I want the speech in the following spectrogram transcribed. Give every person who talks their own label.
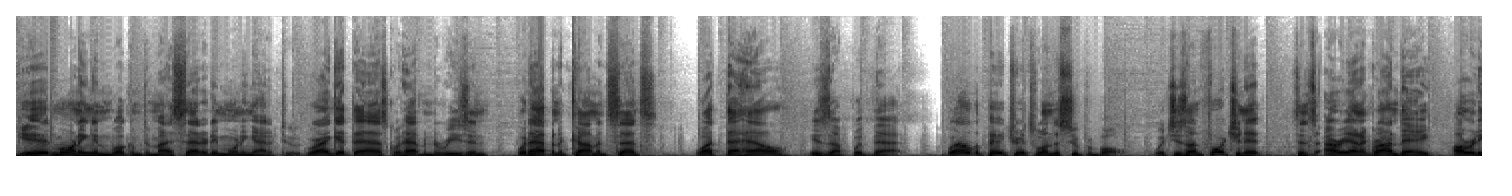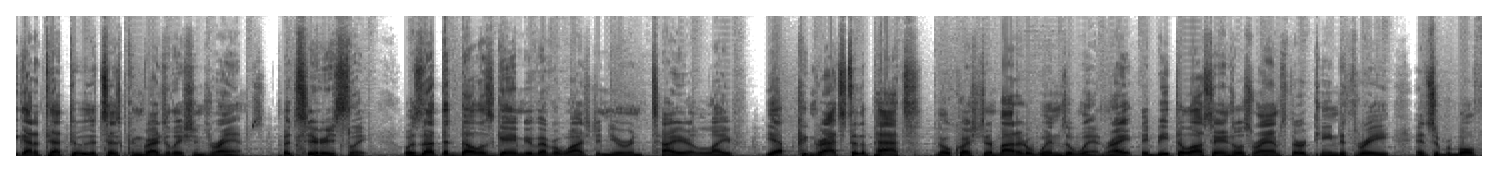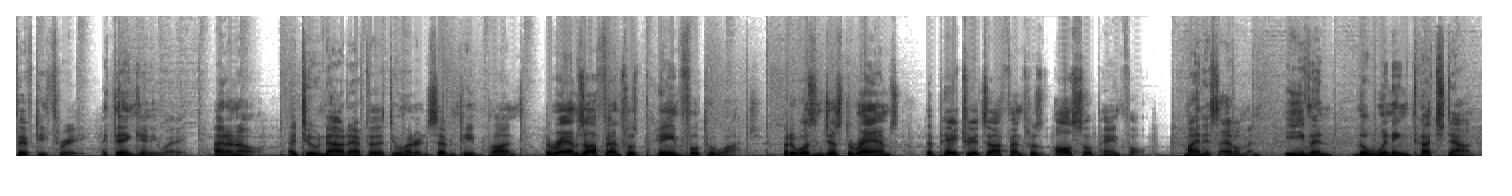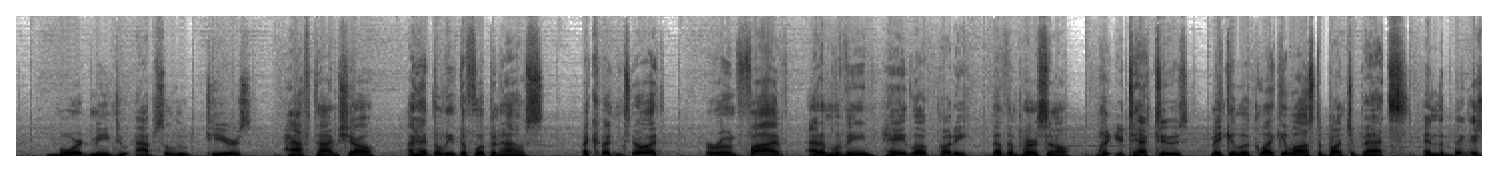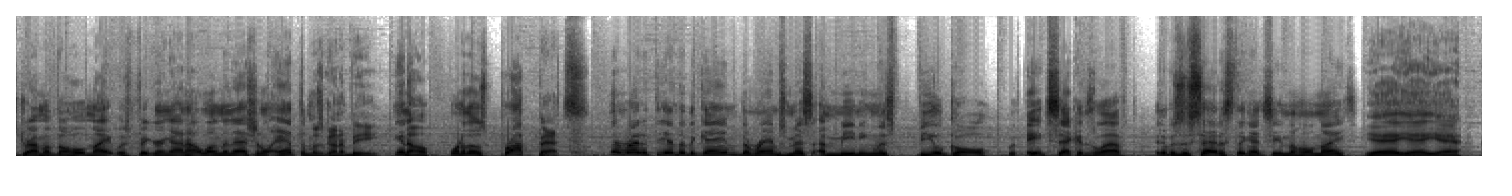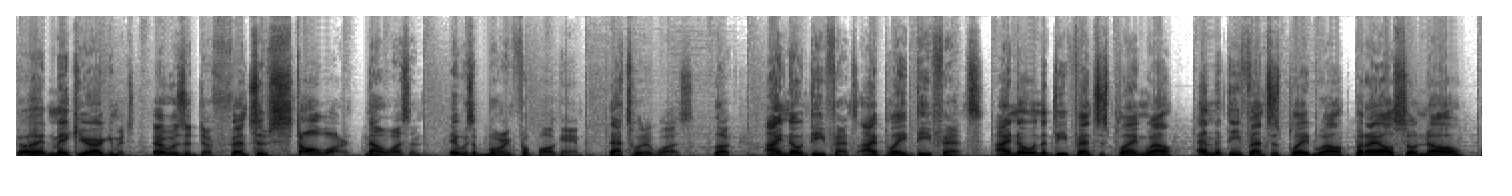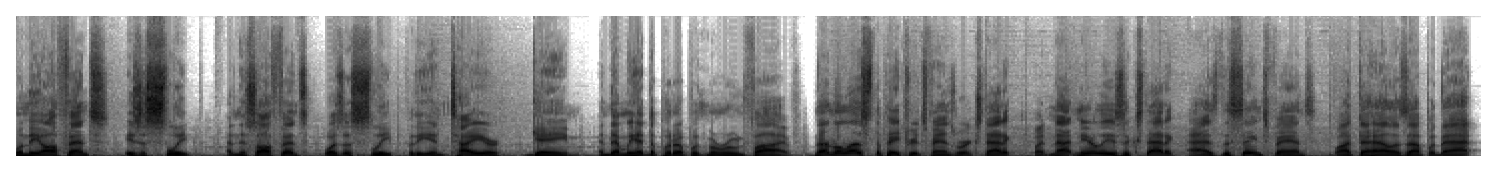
Speaker 1: Good morning and welcome to my Saturday morning attitude, where I get to ask what happened to reason, what happened to common sense, what the hell is up with that? Well, the Patriots won the Super Bowl, which is unfortunate since Ariana Grande already got a tattoo that says Congratulations Rams. But seriously, was that the dullest game you've ever watched in your entire life? Yep, congrats to the Pats. No question about it, a win's a win, right? They beat the Los Angeles Rams 13 to 3 in Super Bowl 53. I think anyway. I don't know. I tuned out after the 217th punt. The Rams offense was painful to watch. But it wasn't just the Rams, the Patriots offense was also painful. Minus Edelman. Even the winning touchdown bored me to absolute tears. Halftime show? I had to leave the flippin' house. I couldn't do it. Maroon 5. Adam Levine, hey, look, putty, nothing personal, but your tattoos make you look like you lost a bunch of bets. And the biggest drama of the whole night was figuring out how long the national anthem was going to be. You know, one of those prop bets. Then, right at the end of the game, the Rams miss a meaningless field goal with eight seconds left. And it was the saddest thing I'd seen the whole night. Yeah, yeah, yeah. Go ahead and make your argument. That was a defensive stalwart. No, it wasn't. It was a boring football game. That's what it was. Look, I know defense. I play defense. I know when the defense is playing well, and the defense has played well, but I also know when the offense is asleep. And this offense was asleep for the entire game. And then we had to put up with Maroon 5. Nonetheless, the Patriots fans were ecstatic, but not nearly as ecstatic as the Saints fans. What the hell is up with that?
